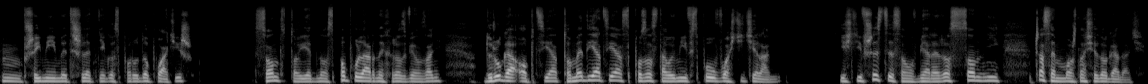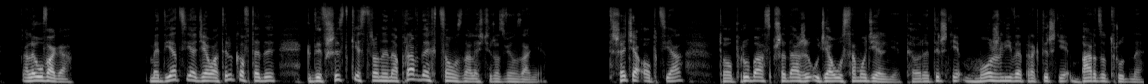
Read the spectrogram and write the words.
hmm, przyjmijmy, trzyletniego sporu dopłacisz. Sąd to jedno z popularnych rozwiązań. Druga opcja to mediacja z pozostałymi współwłaścicielami. Jeśli wszyscy są w miarę rozsądni, czasem można się dogadać. Ale uwaga! Mediacja działa tylko wtedy, gdy wszystkie strony naprawdę chcą znaleźć rozwiązanie. Trzecia opcja to próba sprzedaży udziału samodzielnie. Teoretycznie możliwe, praktycznie bardzo trudne.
